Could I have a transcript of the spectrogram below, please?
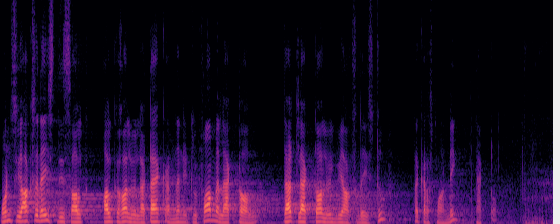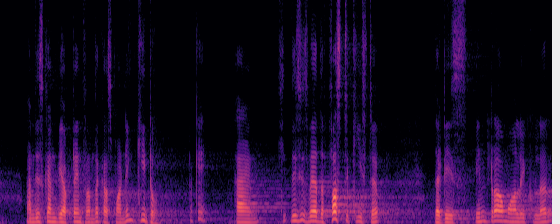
Once you oxidize this al alcohol will attack and then it will form a lactol that lactol will be oxidized to the corresponding lactone and this can be obtained from the corresponding ketone. Okay. And this is where the first key step that is intramolecular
